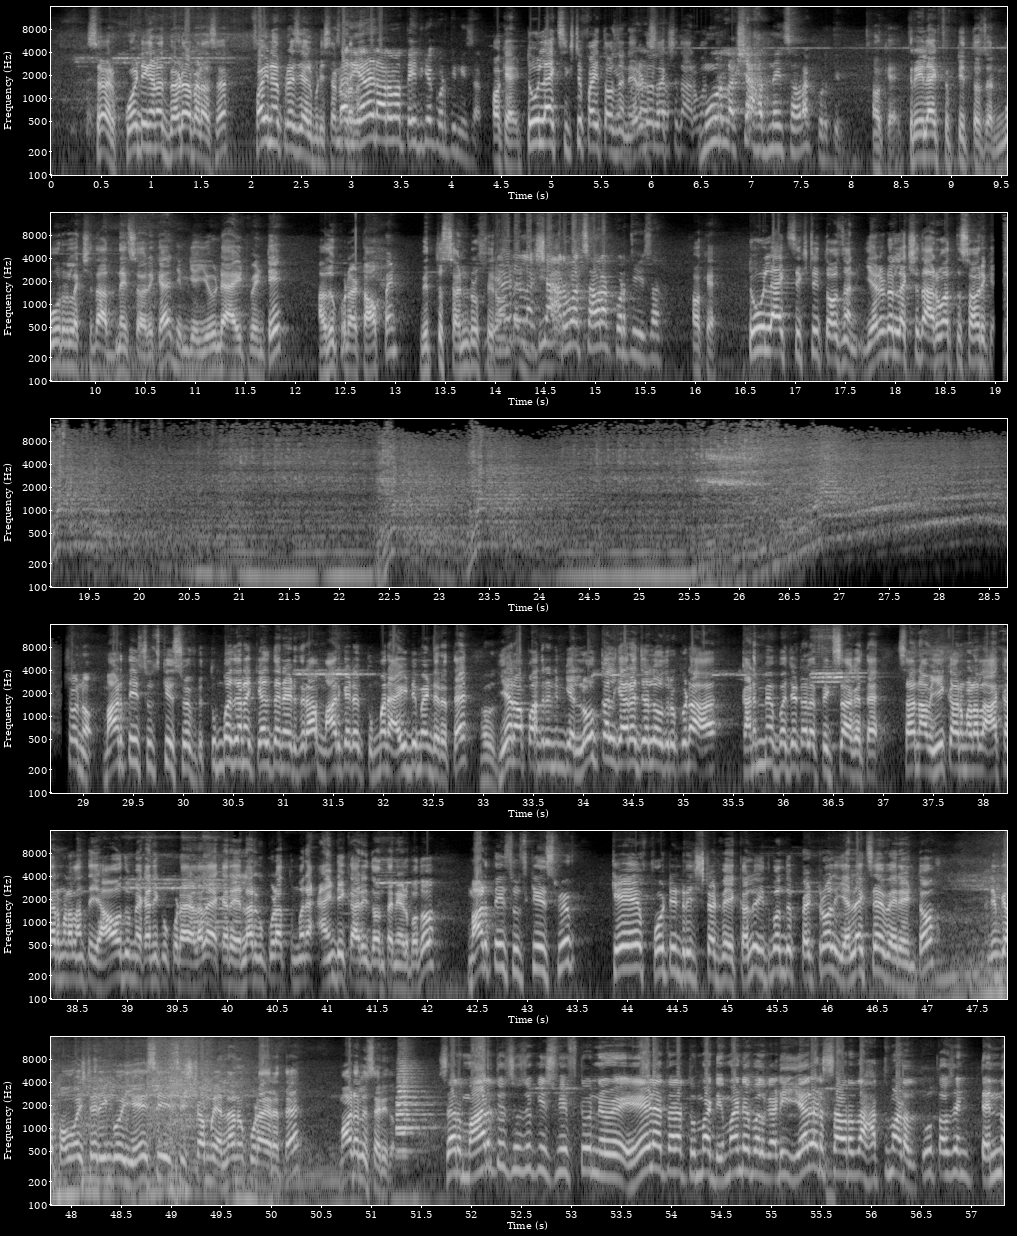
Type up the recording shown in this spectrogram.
ಸರ್ ಕೋಟಿಂಗ್ ಅನ್ನೋದು ಬೇಡ ಬೇಡ ಸರ್. ಫೈನಲ್ ಪ್ರೈಸ್ ಹೇಳ್ಬಿಡಿ ಸರ್ ಸರ್ ಎರಡು ಅರವತ್ತೈದಕ್ಕೆ ಕೊಡ್ತೀನಿ sir. Okay two lakh sixty five thousand ಎರಡು ಲಕ್ಷದ ಮೂರು ಲಕ್ಷ ಹದಿನೈದು ಸಾವಿರ ಕೊಡ್ತೀನಿ. Okay three lakh fifty thousand ಮೂರು ಲಕ್ಷದ ಹದಿನೈದು ಸಾವಿರಕ್ಕೆ ನಿಮಗೆ ಯೂಡೆ ಐ ಟ್ವೆಂಟಿ ಅದು ಕೂಡ top end with sun roof ಇರೋ ಲಕ್ಷ ಅರವತ್ತು ಸಾವಿರ ಕೊಡ್ತೀವಿ sir. Okay two lakh sixty thousand ಎರಡು ಲಕ್ಷದ ಅರವತ್ತು ಸಾವಿರಕ್ಕೆ. ಶೋನು ಮಾರುತಿ ಸುಸ್ಕಿ ಸ್ವಿಫ್ಟ್ ತುಂಬಾ ಜನ ಕೇಳ್ತಾನೆ ಹೇಳ್ತೀರಾ ಮಾರ್ಕೆಟ್ ಅಲ್ಲಿ ತುಂಬಾನೇ ಹೈ ಡಿಮ್ಯಾಂಡ್ ಇರುತ್ತೆ. ಏನಪ್ಪಾ ಅಂದ್ರೆ ನಿಮ್ಗೆ ಲೋಕಲ್ ಗ್ಯಾರೇಜ್ ಅಲ್ಲಿ ಹೋದ್ರು ಕೂಡ ಕಡಿಮೆ ಬಜೆಟ್ ಅಲ್ಲಿ ಫಿಕ್ಸ್ ಆಗುತ್ತೆ. ಸರ್ ನಾವು ಈ ಕಾರ್ ಮಾಡಲ್ಲ ಆ ಕಾರ್ ಮಾಡಲ್ಲ ಅಂತ ಯಾವ್ದು ಮೆಕ್ಯಾನಿಕ್ ಕೂಡ ಹೇಳಲ್ಲ ಯಾಕಂದ್ರೆ ಎಲ್ಲರಿಗೂ ಕೂಡ ತುಂಬಾನೇ ಆಂಟಿ ಕಾರ್ ಇದು ಅಂತ ಹೇಳ್ಬೋದು. Maruti Suzuki Swift K fourteen registered vehicle ಇದು ಬಂದು petrol L X A variant ನಿಮ್ಗೆ power steering A C system ಎಲ್ಲಾನು ಕೂಡ ಇರುತ್ತೆ. ಮಾಡಲು ಸರ್ ಇದು. ಸರ್ ಮಾರುತಿ ಸುಜುಕಿ ಸ್ವಿಫ್ಟ್ ನೀವು ಹೇಳೋ ತರ ತುಂಬಾ ಡಿಮಾಂಡೇಬಲ್ ಗಾಡಿ. ಎರಡ್ ಸಾವಿರದ ಹತ್ತು model two thousand ten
